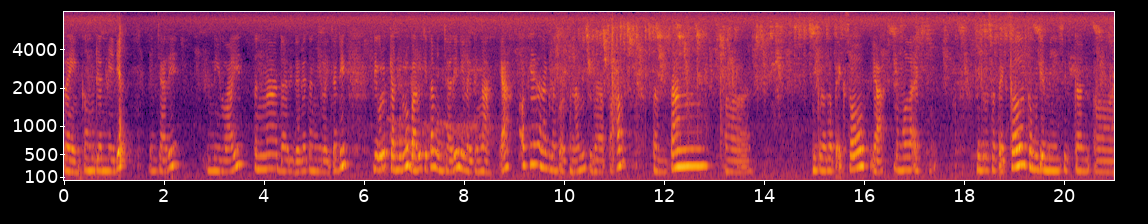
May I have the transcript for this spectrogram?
rank. Kemudian media mencari nilai tengah dari deretan nilai. Jadi diurutkan dulu baru kita mencari nilai tengah ya. Oke anak-anak kelas 6 sudah paham tentang uh, Microsoft Excel ya. Mengolah Microsoft Excel kemudian menyisipkan uh,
